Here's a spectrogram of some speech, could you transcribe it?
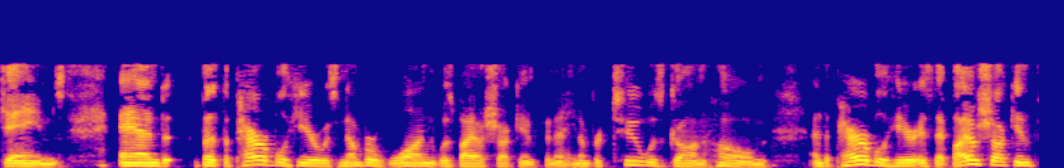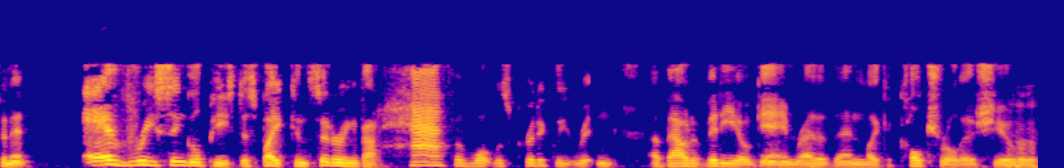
Games and but the parable here was number one was Bioshock Infinite, Right. number two was Gone Home, and the parable here is that Bioshock Infinite every single piece, despite considering about half of what was critically written about a video game rather than like a cultural issue, Mhm.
